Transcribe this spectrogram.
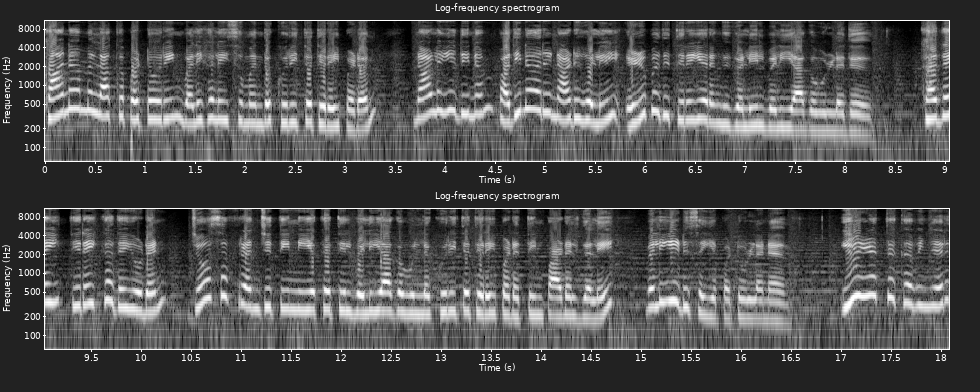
காணாமலாக்கப்பட்டோரின் வழிகளை சுமந்த குறித்த திரைப்படம் நாளைய தினம் பதினாறு நாடுகளில் எழுபது திரையரங்குகளில் வெளியாக உள்ளது. கதை திரைக்கதையுடன் ஜோசப் ரஞ்சித்தின் இயக்கத்தில் வெளியாக உள்ள குறித்த திரைப்படத்தின் பாடல்களே வெளியீடு செய்யப்பட்டுள்ளன. ஈழத்து கவிஞர்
